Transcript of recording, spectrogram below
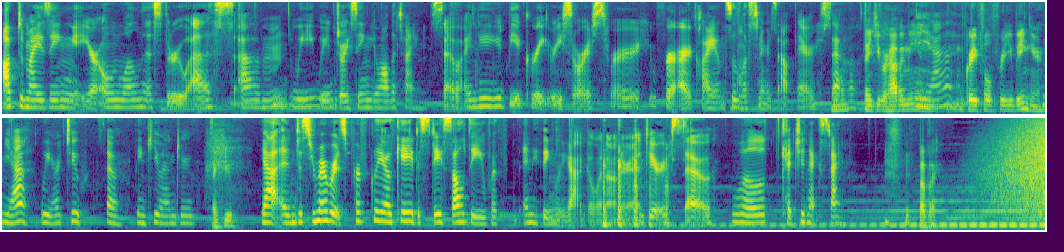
optimizing your own wellness through us. Um, we we enjoy seeing you all the time. So I knew you'd be a great resource for for our clients and listeners out there. So well, thank you for having me. Yeah, I'm grateful for you being here. Yeah, we are too. So thank you, Andrew. Thank you. Yeah, and just remember it's perfectly okay to stay salty with anything we got going on around here. So we'll catch you next time. bye bye.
